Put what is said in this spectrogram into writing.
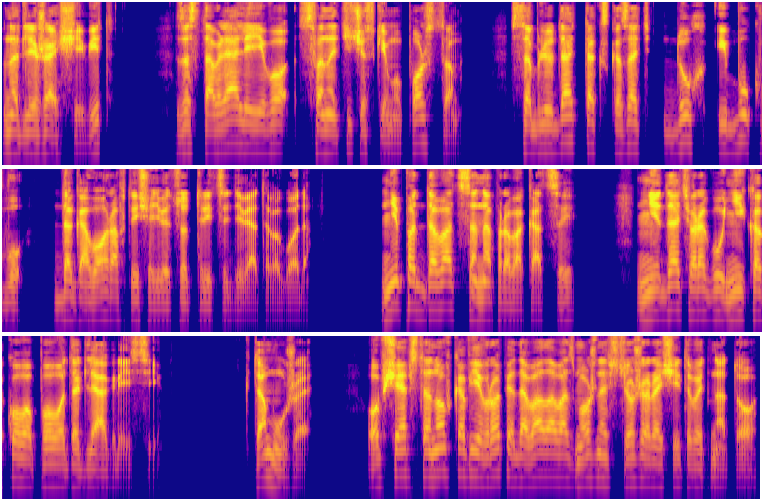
в надлежащий вид заставляли его с фанатическим упорством соблюдать, так сказать, дух и букву договоров 1939 года. Не поддаваться на провокации, не дать врагу никакого повода для агрессии. К тому же, общая обстановка в Европе давала возможность все же рассчитывать на то,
